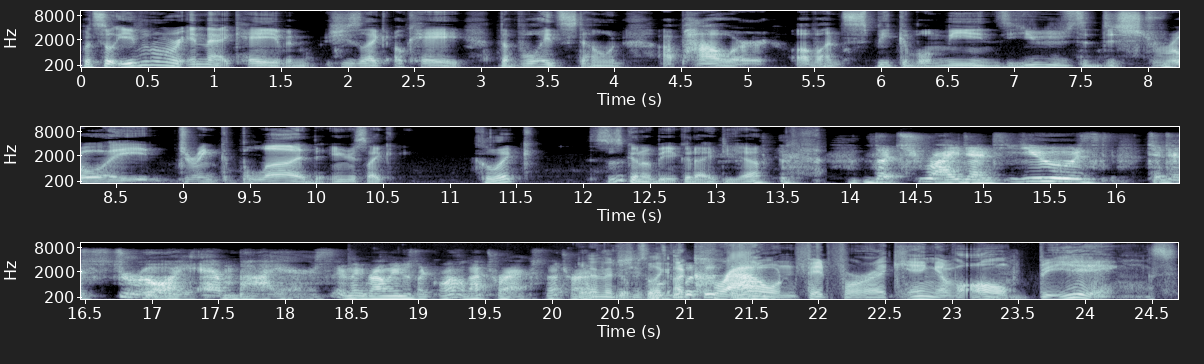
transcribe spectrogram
But so even when we're in that cave and she's like, okay, the Void Stone, a power of unspeakable means used to destroy and drink blood. And you're just like, click. This is gonna be a good idea. The trident used to destroy empires. And then Growlithe is like, wow, that tracks. That tracks. And then she's like, a put this down." crown fit for a king of all beings.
